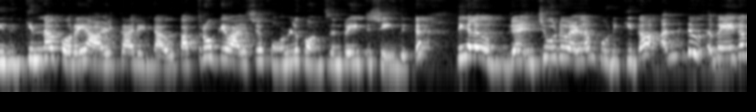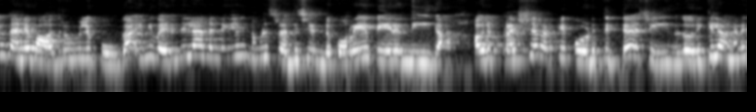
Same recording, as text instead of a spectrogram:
ഇരിക്കുന്ന കുറേ ആൾക്കാരുണ്ടാവും. പത്രമൊക്കെ വായിച്ച് ഫോണിൽ കോൺസെൻട്രേറ്റ് ചെയ്തിട്ട് നിങ്ങൾ ചൂടുവെള്ളം കുടിക്കുക എന്നിട്ട് വേഗം തന്നെ ബാത്റൂമിൽ പോവുക. ഇനി വരുന്നില്ല എന്നുണ്ടെങ്കിൽ നമ്മൾ ശ്രദ്ധിച്ചിട്ടുണ്ട് കുറേ പേർ എന്ത് ചെയ്യുക ആ ഒരു പ്രഷറൊക്കെ കൊടുത്തിട്ട് ചെയ്യുന്നത്. ഒരിക്കലും അങ്ങനെ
